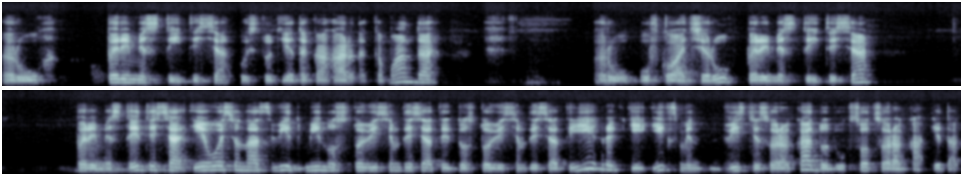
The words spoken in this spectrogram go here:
рух, переміститися. Ось тут є така гарна команда. Ру, у вкладці рух, переміститися. Переміститися. І ось у нас від мінус 180 до 180 y і х від 240 до 240. І так.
